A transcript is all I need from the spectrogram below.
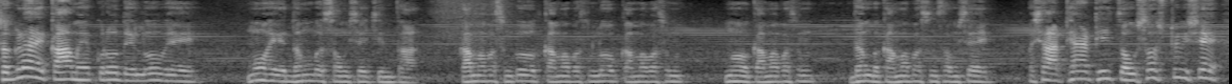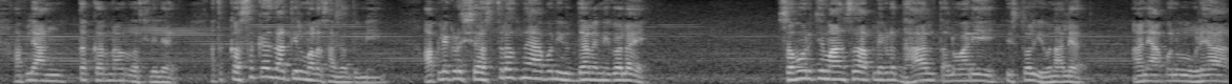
सगळं आहे. काम आहे क्रोध आहे लोभ आहे मोह आहे धंब संशय चिंता. कामापासून क्रोध कामापासून लोभ कामापासून मोह कामापासून दंभ कामापासून संशय. अशा आठ्या चौसष्ट विषय आपल्या अंतकरणावर बसलेले आहेत. आता कसं काय जातील मला सांगा तुम्ही? आपल्याकडे शस्त्रच नाही आपण युद्धाला निघालो आहे समोरची माणसं आपल्याकडे धाल तलवारी पिस्तोल घेऊन आल्यात आणि आपण उघड्या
